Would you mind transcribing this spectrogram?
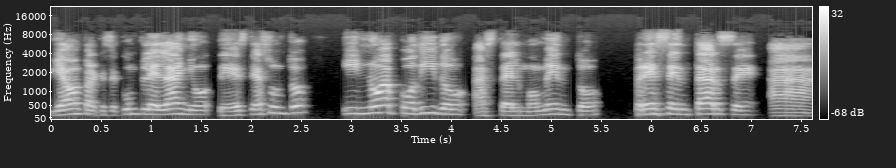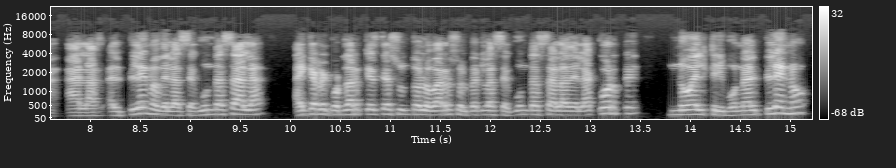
ya para que se cumple el año de este asunto y no ha podido hasta el momento presentarse a, a la, al pleno de la segunda sala. Hay que recordar que este asunto lo va a resolver la segunda sala de la Corte, no el Tribunal Pleno,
